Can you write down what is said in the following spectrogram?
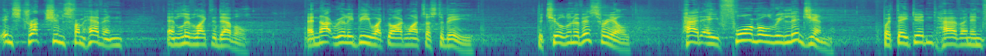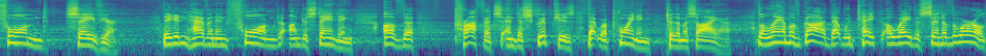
instructions from heaven and live like the devil and not really be what God wants us to be. The children of Israel had a formal religion but they didn't have an informed Savior. They didn't have an informed understanding of the prophets and the scriptures that were pointing to the Messiah. The Lamb of God that would take away the sin of the world.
